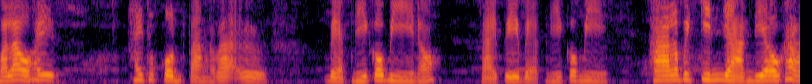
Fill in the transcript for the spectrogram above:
มาเล่าให้ให้ทุกคนฟังนะว่า เออ แบบนี้ก็มีเนาะสายเปย์แบบนี้ก็มีพาเราไปกินอย่างเดียวค่ะ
